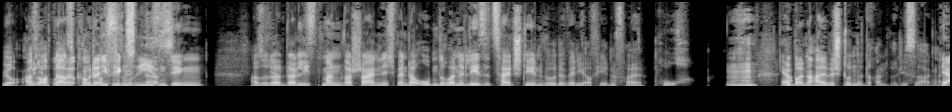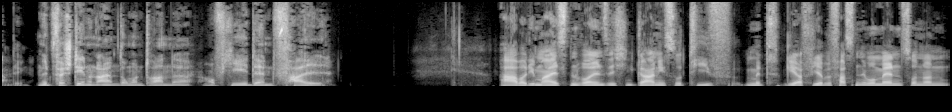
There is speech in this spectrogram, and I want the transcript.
Ja, also auch das oder, kommt oder auf diesem Riesending. Also da, da liest man wahrscheinlich, wenn da oben drüber eine Lesezeit stehen würde, wäre die auf jeden Fall hoch. Mhm, ja. Über eine halbe Stunde dran, würde ich sagen. Ja, mit Verstehen und allem drum und dran, da. auf jeden Fall. Aber die meisten wollen sich gar nicht so tief mit GA4 befassen im Moment, sondern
